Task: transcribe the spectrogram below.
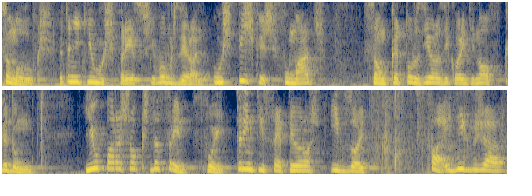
São malucos. Eu tenho aqui os preços e vou-vos dizer, olha, os piscas fumados são 14,49 euros cada um. E o para-choques da frente foi 37,18 euros. Pá, e digo-vos já,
